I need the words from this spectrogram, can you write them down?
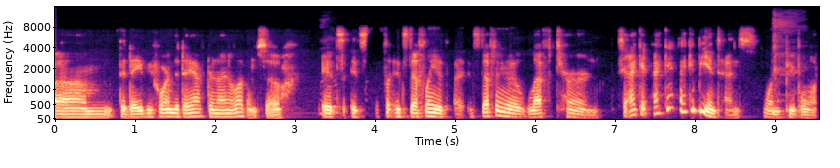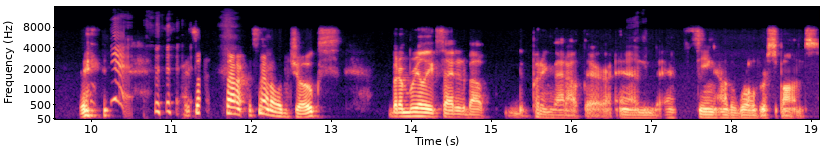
um, the day before and the day after 9/11. So it's it's it's definitely a, it's definitely a left turn. See, I could I could I could be intense when people want. Yeah. it's not, it's not it's not all jokes, but I'm really excited about putting that out there and and seeing how the world responds.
